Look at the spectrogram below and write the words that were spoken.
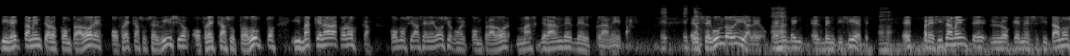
directamente a los compradores, ofrezca sus servicios, ofrezca sus productos y más que nada conozca cómo se hace negocio con el comprador más grande del planeta. Eh, El segundo día, Leo, que es Ajá. el, vein- el 27, Ajá. es precisamente lo que necesitamos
